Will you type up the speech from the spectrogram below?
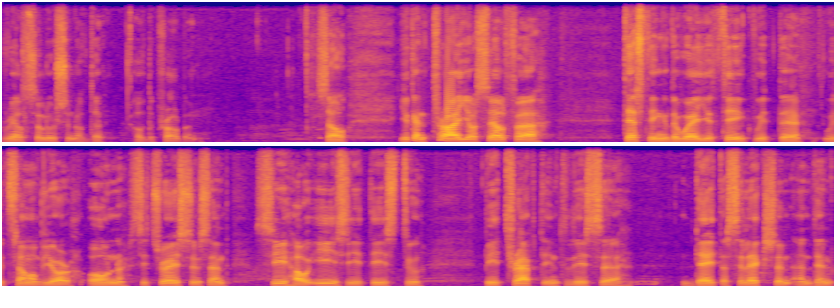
real solution of the, of the problem. So you can try yourself uh, testing the way you think with, uh, with some of your own situations and see how easy it is to be trapped into this uh, data selection and then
